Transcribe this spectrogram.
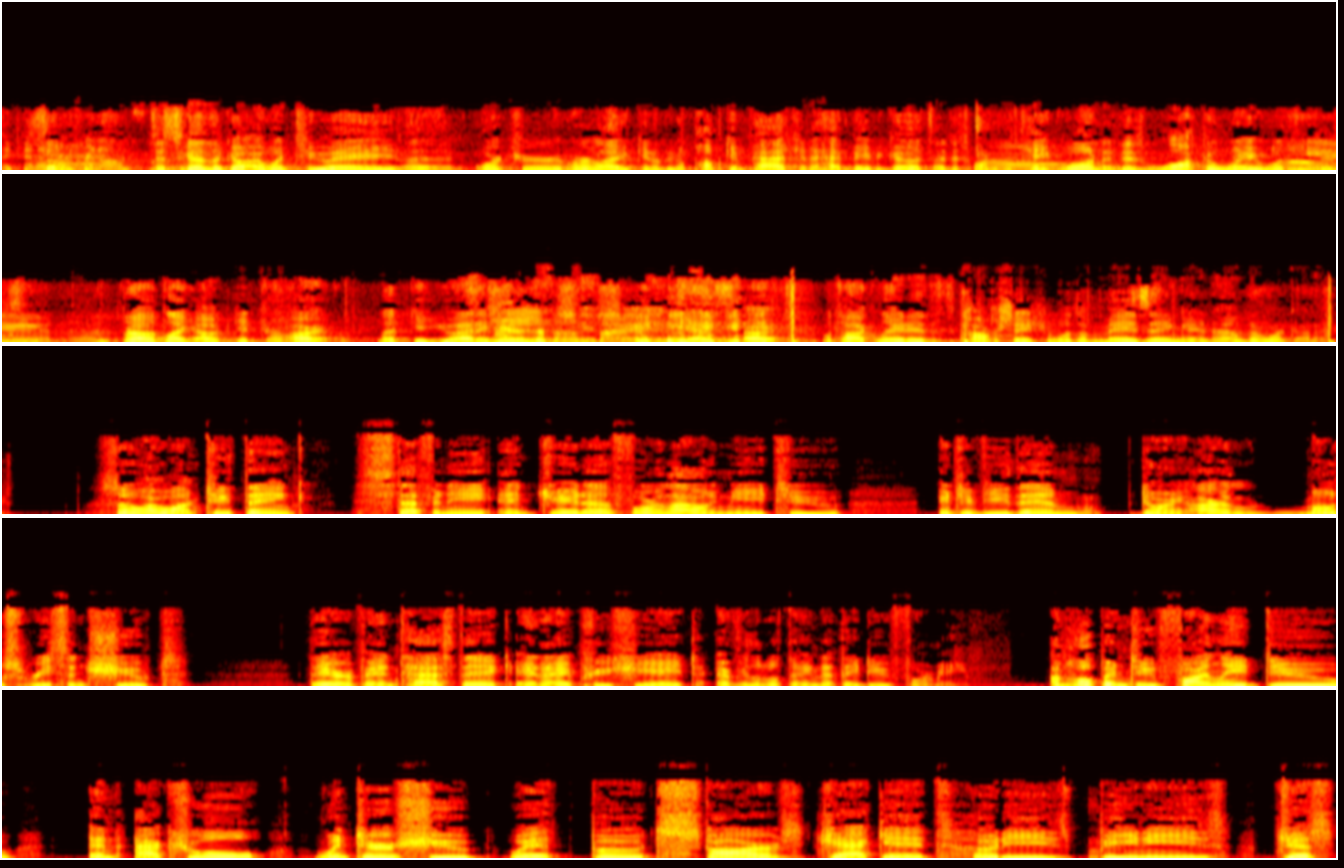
I cannot So- pronounce that. Just because go, I went to a, an orchard or like you know, to go pumpkin patch and I had baby goats. I just wanted to take one and just walk away with Oh them. my Just, goodness. but I was like I would get in trouble. All right, let's get you out of here. I Her- so sorry. yes, all right. We'll talk later. This conversation was amazing, and I'm gonna work on it. So I want to thank Stephanie and Jada for allowing me to interview them during our most recent shoot. They are fantastic and I appreciate every little thing that they do for me. I'm hoping to finally do an actual winter shoot with boots, scarves, jackets, hoodies, beanies, just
